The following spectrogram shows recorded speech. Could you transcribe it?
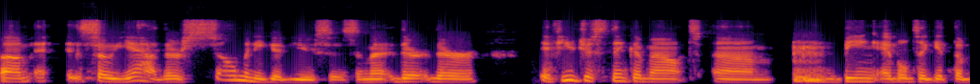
um, so yeah, there's so many good uses, and they're they're if you just think about um, being able to get the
